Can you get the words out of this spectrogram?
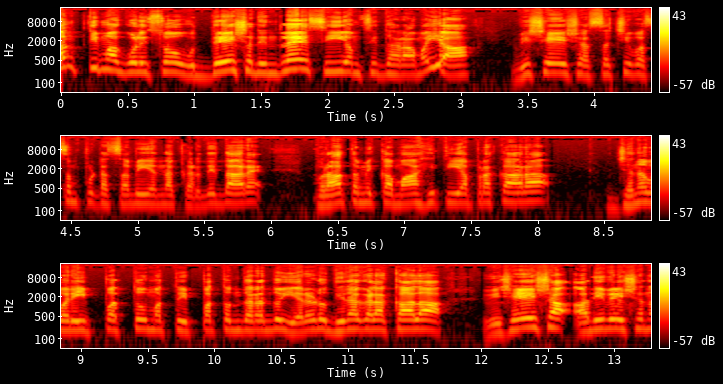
ಅಂತಿಮಗೊಳಿಸೋ ಉದ್ದೇಶದಿಂದಲೇ ಸಿಎಂ ಸಿದ್ದರಾಮಯ್ಯ ವಿಶೇಷ ಸಚಿವ ಸಂಪುಟ ಸಭೆಯನ್ನ ಕರೆದಿದ್ದಾರೆ. ಪ್ರಾಥಮಿಕ ಮಾಹಿತಿಯ ಪ್ರಕಾರ ಜನವರಿ ಇಪ್ಪತ್ತು ಮತ್ತು ಇಪ್ಪತ್ತೊಂದರಂದು ಎರಡು ದಿನಗಳ ಕಾಲ ವಿಶೇಷ ಅಧಿವೇಶನ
